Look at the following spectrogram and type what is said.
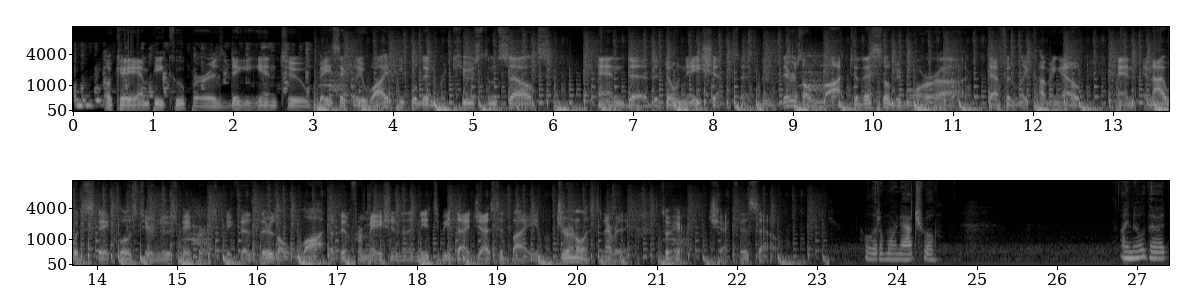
Okay, MP Cooper is digging into basically why people didn't recuse themselves and uh, the donations. There's a lot to this. There'll be more uh, definitely coming out, and and I would stay close to your newspapers because there's a lot of information that needs to be digested by you know, journalists and everything. So here, check this out. A little more natural. I know that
